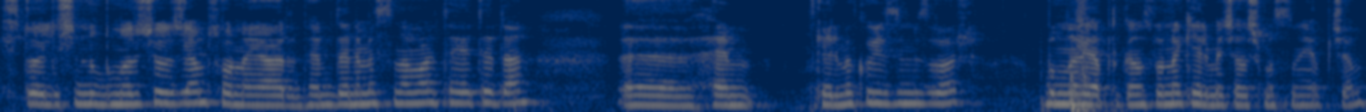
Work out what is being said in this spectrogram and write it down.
İşte öyle şimdi bunları çözeceğim sonra yarın hem deneme sınavı var TYT'den hem kelime quizimiz var. Bunları yaptıktan sonra kelime çalışmasını yapacağım.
